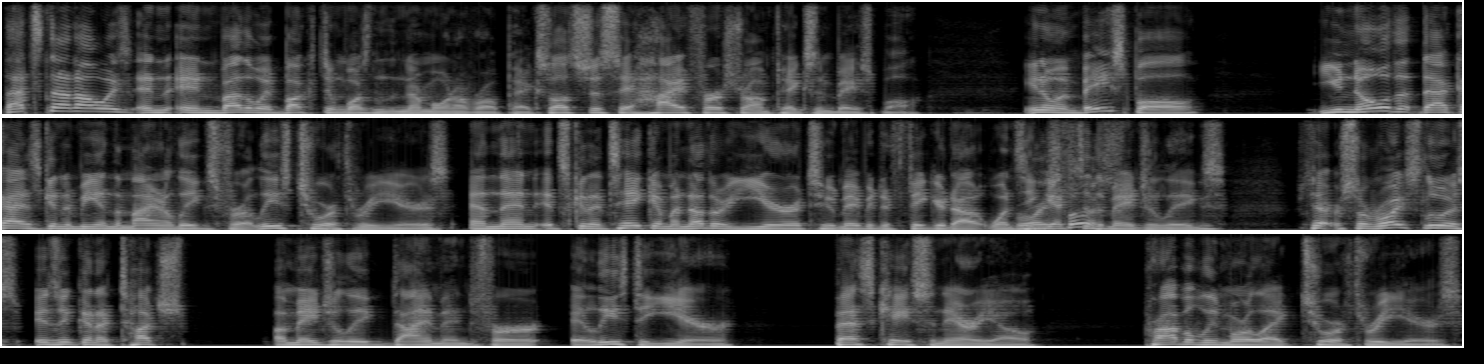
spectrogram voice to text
that's not always. And and by the way, Buxton wasn't the number one overall pick, so let's just say high first round picks in baseball. You know, in baseball, you know that that guy is going to be in the minor leagues for at least two or three years, and then it's going to take him another year or two maybe to figure it out once Royce he gets Lewis. to the major leagues. So, Royce Lewis isn't going to touch a major league diamond for at least a year. Best case scenario, probably more like two or three years.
